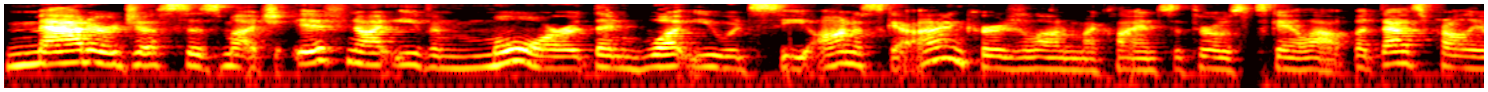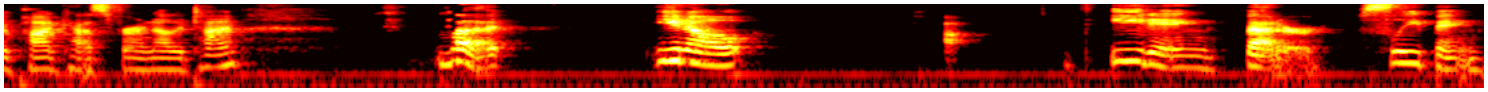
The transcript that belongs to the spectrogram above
matter just as much, if not even more than what you would see on a scale. I encourage a lot of my clients to throw a scale out, but that's probably a podcast for another time. But you know, eating better, sleeping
